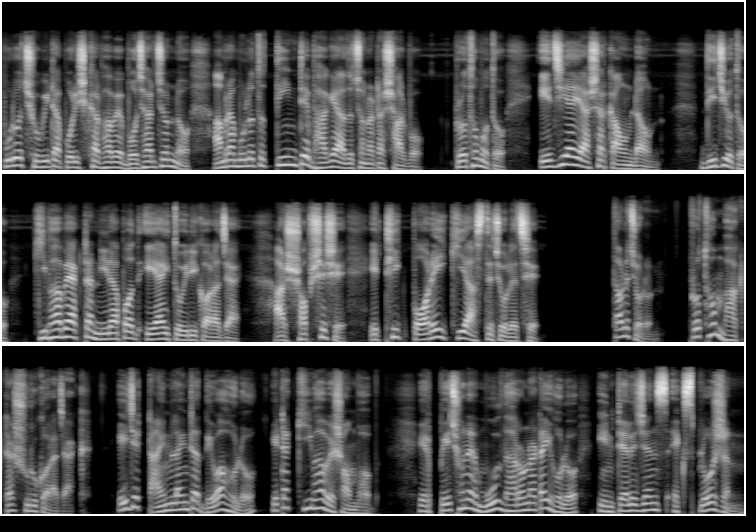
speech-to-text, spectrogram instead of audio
পুরো ছবিটা পরিষ্কারভাবে বোঝার জন্য আমরা মূলত তিনটে ভাগে আলোচনাটা সারব। প্রথমত, এজিআই আসার কাউন্টডাউন দ্বিতীয়ত, কীভাবে একটা নিরাপদ এআই তৈরি করা যায়। আর সবশেষে, এ ঠিক পরেই কি আসতে চলেছে। তাহলে চলুন, প্রথম ভাগটা শুরু করা যাক। এই যে টাইমলাইনটা দেওয়া হলো, এটা কীভাবে সম্ভব? এর পেছনের মূল ধারণাটাই হলো ইন্টেলিজেন্স এক্সপ্লোশন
